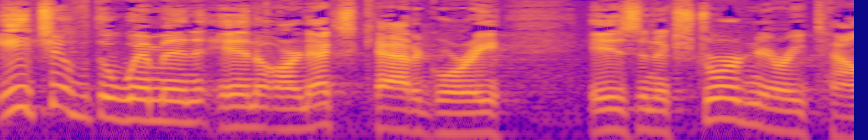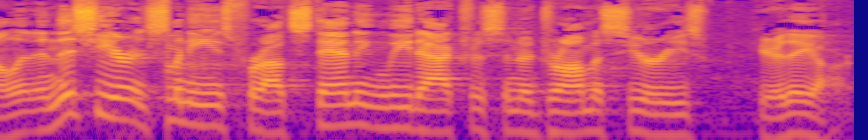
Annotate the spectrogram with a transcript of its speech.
Each of the women in our next category is an extraordinary talent, and this year in nominees for Outstanding Lead Actress in a Drama Series, here they are.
